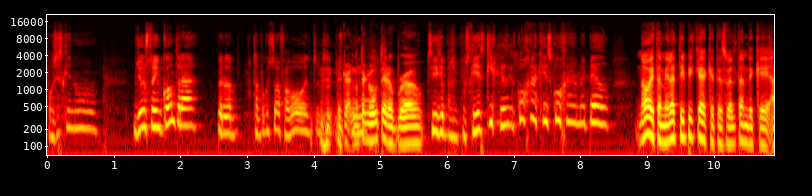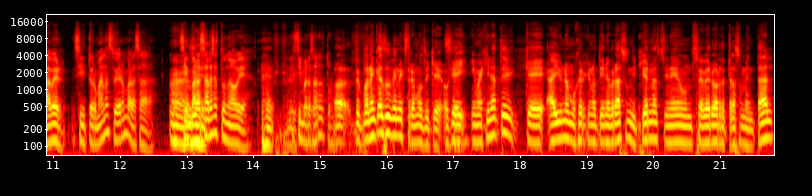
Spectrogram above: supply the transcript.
pues es que no, yo no estoy en contra, pero tampoco estoy a favor. entonces, pues, no mm, tengo útero, bro. Sí, dije, pues, pues que ella es- que, que escoja, que escoja, no hay pedo. No, y también la típica que te sueltan de que, a ver, si tu hermana estuviera embarazada, Ah, si sí. embarazaras a tu novia, Es embarazar a tu Ah, te ponen casos bien extremos de que, ok, imagínate que hay una mujer que no tiene brazos ni piernas, tiene un severo retraso mental,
